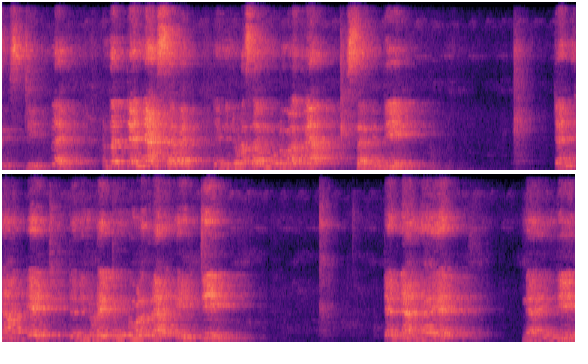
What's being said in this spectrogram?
സിക്സ്റ്റീൻ അല്ലേ? അടുത്ത ടെൻ ആൻഡ് സെവൻ ടെന്നിന്റെ കൂടെ സെവൻ കൂട്ടുമ്പോൾ എത്രയാ? സെവന്റീൻ ടെന്നിന്റെ എയ്റ്റ് കൂട്ടുമ്പോൾ എത്രയാ eighteen ten and nine nineteen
